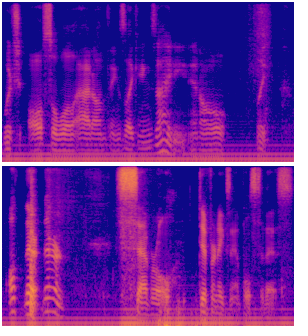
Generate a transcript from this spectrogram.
which also will add on things like anxiety and all. Like, all there, there are several different examples to this.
